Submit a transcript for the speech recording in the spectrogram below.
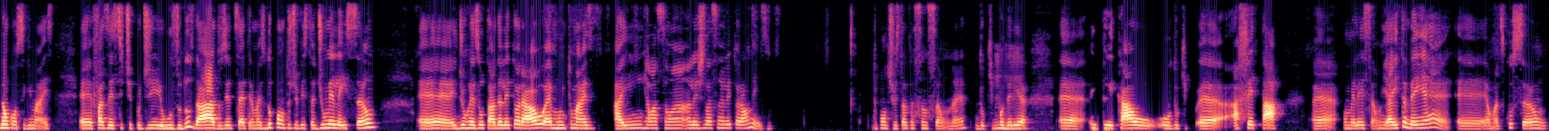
não conseguir mais é, fazer esse tipo de uso dos dados, etc., mas do ponto de vista de uma eleição é, de um resultado eleitoral, é muito mais aí em relação à, à legislação eleitoral mesmo, do ponto de vista da sanção, né, do que poderia... Uhum é, implicar ou, ou, do que é, afetar é, uma eleição. E aí também é, é, é uma discussão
